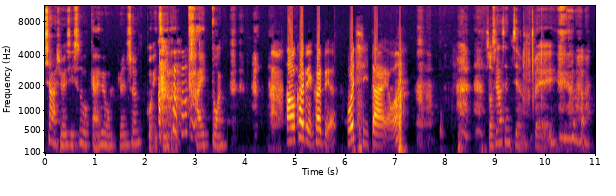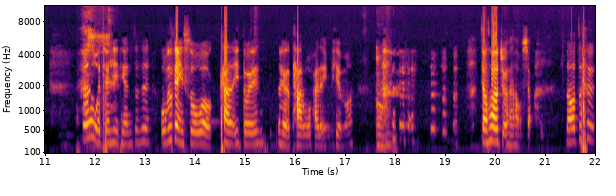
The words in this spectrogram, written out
下学期是我改变我人生轨迹的开端。好，快点，快点，我会期待哦。首先要先减肥，但是我前几天就是，我不是跟你说我有看了一堆那个塔罗牌的影片吗？嗯，讲出来就觉得很好笑。然后就是，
